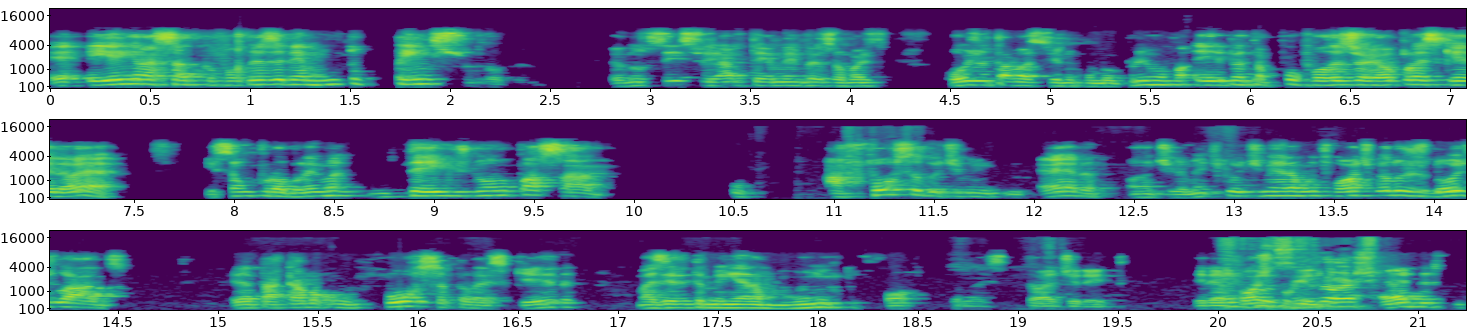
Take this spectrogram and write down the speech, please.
é, e é engraçado que o Fortaleza ele é muito penso jogando. Eu não sei se o Iago tem a mesma impressão, mas hoje eu estava assistindo com meu primo, ele perguntou, pô, o Fortaleza joga pela esquerda. É, isso é um problema desde o ano passado. A força do time era, antigamente, que o time era muito forte pelos dois lados. Ele atacava com força pela esquerda, mas ele também era muito forte pela, pela direita. Ele é inclusive, forte porque eu acho que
